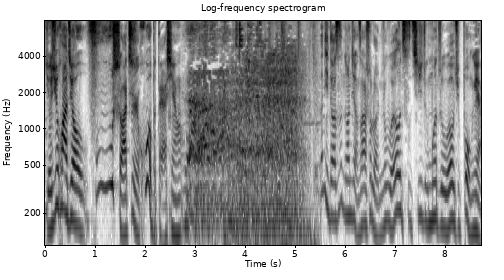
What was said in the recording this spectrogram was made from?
有句话叫“福无双至，祸不单行”。那你当时跟警察说了，你说我要是骑这个摩托，我要去报案，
